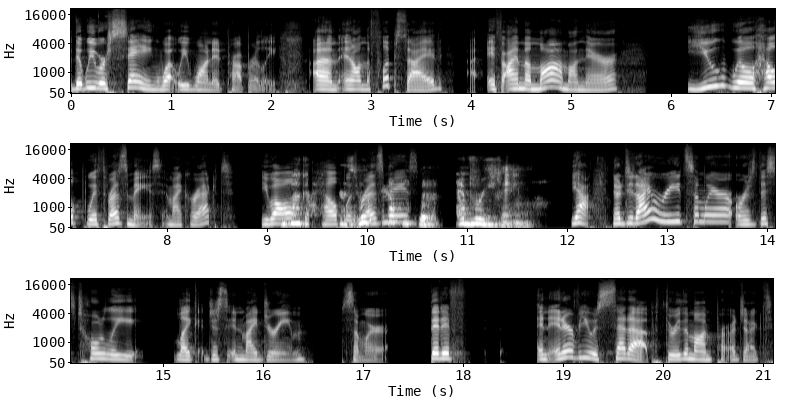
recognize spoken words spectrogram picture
that we were saying what we wanted properly. Um, and on the flip side, if I'm a mom on there, you will help with resumes. Am I correct? You all Oh God, help with resumes? with everything. Yeah. Now, did I read somewhere, or is this totally like just in my dream somewhere that if an interview is set up through the Mom Project,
